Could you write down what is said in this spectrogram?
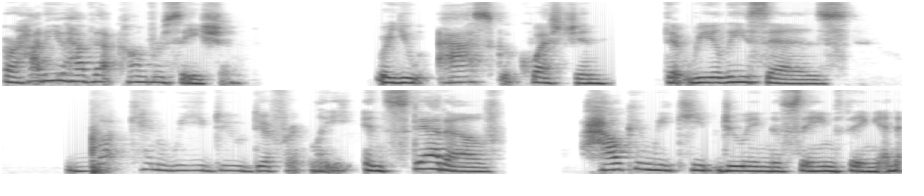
Or how do you have that conversation? Where you ask a question that really says, what can we do differently instead of how can we keep doing the same thing and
